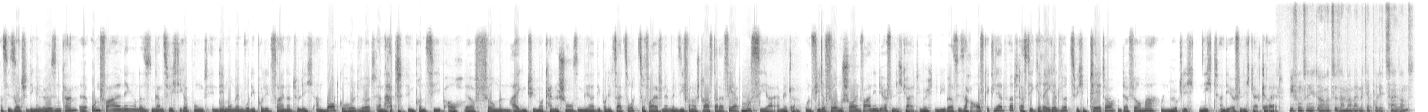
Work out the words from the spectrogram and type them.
dass sie solche Dinge lösen kann. Äh, und vor allen Dingen, und das ist ein ganz wichtiger Punkt, in dem Moment, wo die Polizei natürlich an Bord geholt wird, dann hat im Prinzip auch der Firmeneigentümer keine Chance mehr, die Polizei zurückzupfeifen. Denn wenn sie von einer Straftat erfährt, muss sie ja ermitteln. Und viele Firmen scheuen vor allen Dingen die Öffentlichkeit. Die möchten lieber, dass die Sache aufgeklärt wird, dass die geregelt wird zwischen Täter und der Firma und möglichst nicht an die Öffentlichkeit gerät. Wie funktioniert eure Zusammenarbeit mit der Polizei sonst?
